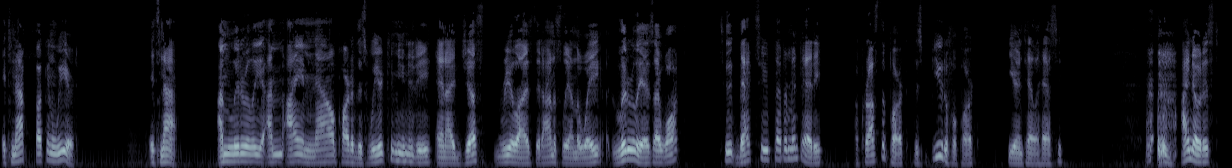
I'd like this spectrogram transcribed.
It's not fucking weird. It's not. I'm literally I'm I am now part of this weird community and I just realized it honestly on the way literally as I walked to back to Peppermint Patty across the park, this beautiful park here in Tallahassee. I noticed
